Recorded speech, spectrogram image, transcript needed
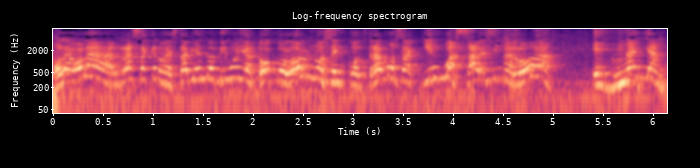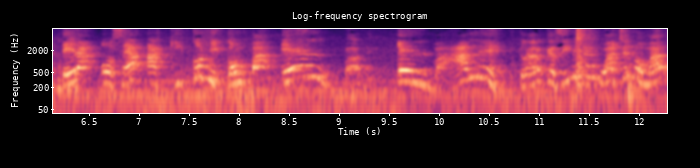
Hola, hola, raza que nos está viendo en vivo y a todo color. Nos encontramos aquí en Guasave, Sinaloa, en una llantera, o sea, aquí con mi compa, el Vale. El Vale. Claro que sí, miren, guache nomás.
